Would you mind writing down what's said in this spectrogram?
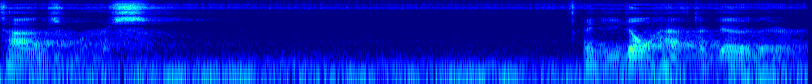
times worse. And you don't have to go there.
